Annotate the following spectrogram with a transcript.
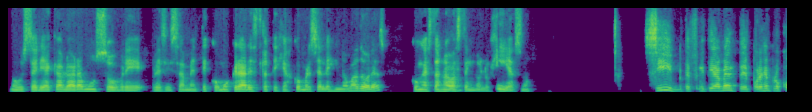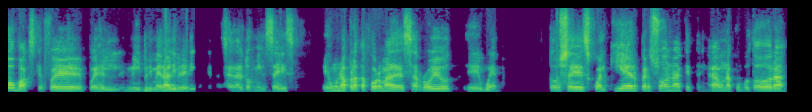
me gustaría que habláramos sobre precisamente cómo crear estrategias comerciales innovadoras con estas nuevas tecnologías, ¿no? Sí, definitivamente. Por ejemplo, Cobox, que fue pues mi primera librería que en el 2006, es una plataforma de desarrollo eh, web. Entonces, cualquier persona que tenga una computadora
